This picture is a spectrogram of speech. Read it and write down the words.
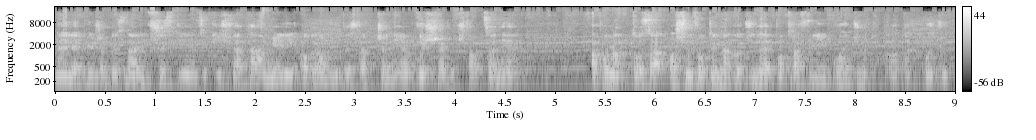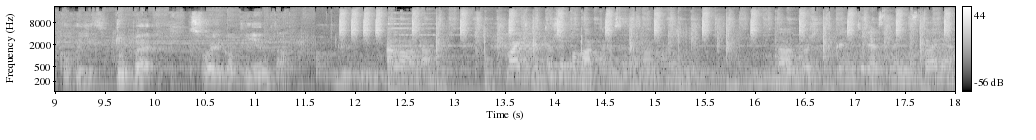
Najlepiej, żeby znali wszystkie języki świata, mieli ogromne doświadczenie, wyższe wykształcenie, a ponadto za 8 zł na godzinę potrafili gładziutko, tak gładziutko wejść w dupę swojego klienta. Алло, да. Маю тобі дуже багато розказати. Да, дуже така інтересна історія.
